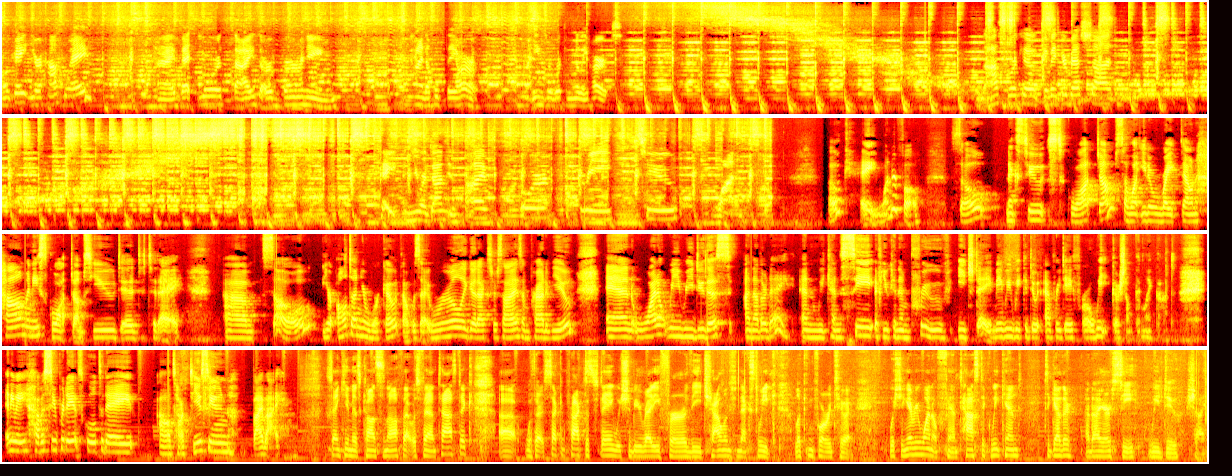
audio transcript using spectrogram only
Okay, you're halfway. I bet your thighs are burning. I kind of hope they are. That means you're working really hard. Last workout, give it your best shot. Okay, and you are done in five, four, three, two, one. Okay, wonderful. So, next to squat jumps, I want you to write down how many squat jumps you did today. Um, so you're all done your workout. That was a really good exercise. I'm proud of you. And why don't we redo this another day and we can see if you can improve each day? Maybe we could do it every day for a week or something like that. Anyway, have a super day at school today. I'll talk to you soon. Bye bye. Thank you, Ms. Konstanoff. That was fantastic. Uh, with our second practice today, we should be ready for the challenge next week. Looking forward to it. Wishing everyone a fantastic weekend. Together at IRC, we do shine.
